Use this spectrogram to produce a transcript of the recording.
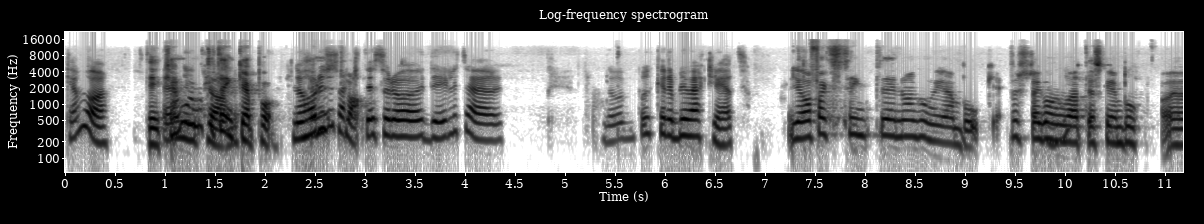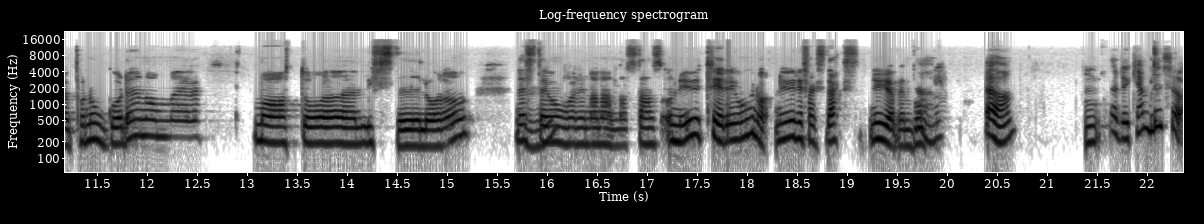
kan vara. Det kan man inte plan. tänka på. Nu har du sagt plan. det, så då, det är lite här... Då brukar det bli verklighet. Jag har faktiskt tänkt eh, några gånger göra en bok. Första gången Mm. var att jag ska göra en bok eh, på Nordgården om eh, mat och livsstil. Och, då. Nästa Mm. gång var det någon annanstans. Och nu tredje gången då. Nu är det faktiskt dags. Nu gör vi en bok. Ja. Ja, Mm. ja det kan bli så.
